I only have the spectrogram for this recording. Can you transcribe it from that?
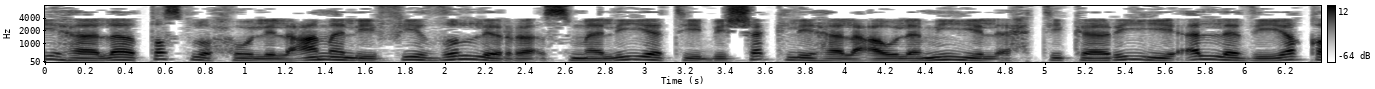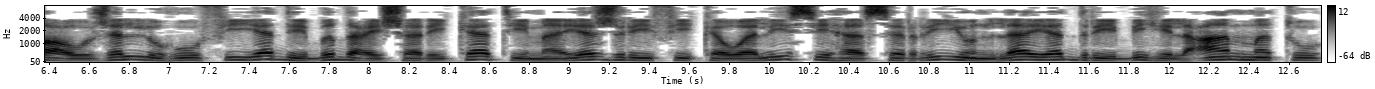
فيها لا تصلح للعمل في ظل الرأسمالية بشكلها العولمي الاحتكاري الذي يقع جله في يد بضع شركات ما يجري في كواليسها سري لا يدري به العامة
